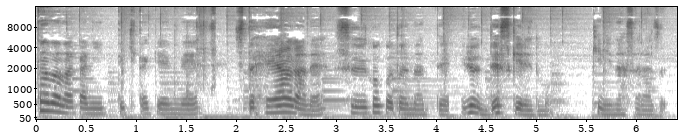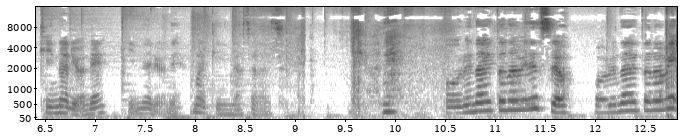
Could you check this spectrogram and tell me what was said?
只中に行ってきたけんね。ちょっと部屋がね、すごいことになっているんですけれども、気になさらず。気になるよね気になるよねまあ気になさらず。今日はね、オールナイト並みですよ。オールナイト並み。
